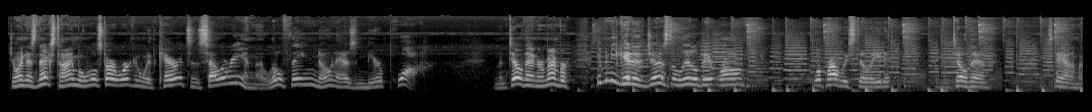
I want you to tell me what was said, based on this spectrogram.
Join us next time when we'll start working with carrots and celery and a little thing known as mirepoix. And until then, remember, even if you get it just a little bit wrong, we'll probably still eat it. And until then, stay out of my.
